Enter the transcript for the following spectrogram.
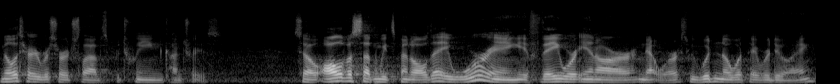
military research labs between countries. So all of a sudden we'd spend all day worrying if they were in our networks, we wouldn't know what they were doing.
